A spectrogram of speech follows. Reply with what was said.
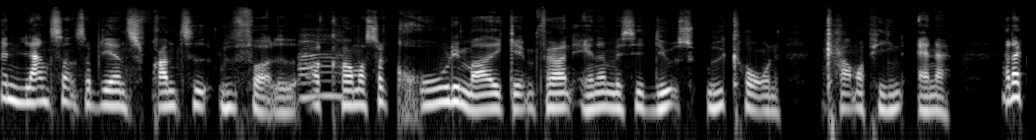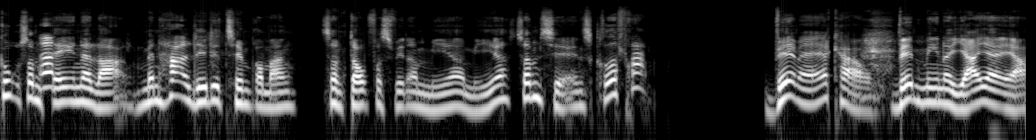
Men langsomt så bliver hans fremtid udfoldet ah. og kommer så grueligt meget igennem, før han ender med sit livs udkårende kammerpigen Anna. Han er god som dagen er lang, men har lidt et temperament, som dog forsvinder mere og mere, som serien skrider frem. Hvem er jeg, Karo? Hvem mener jeg, jeg er?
